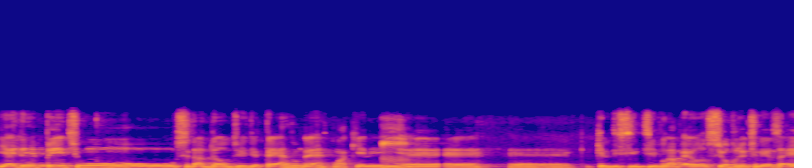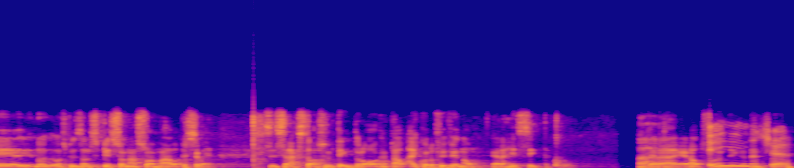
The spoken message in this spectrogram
e aí, de repente, um, um cidadão de, de, terno, né, com aquele, hum. é, é, aquele distintivo lá. É, o senhor, por gentileza, é, nós precisamos inspecionar sua mala. Pensei, ué, será que você está achando que tem droga e tal? Aí quando eu fui ver, não, era receita. Ah. Era, era alfândega, né?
